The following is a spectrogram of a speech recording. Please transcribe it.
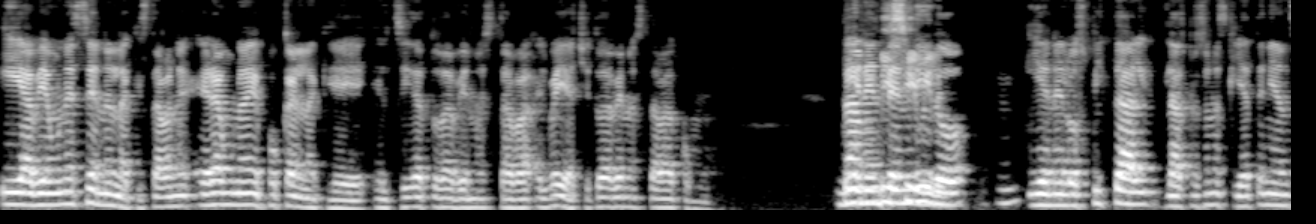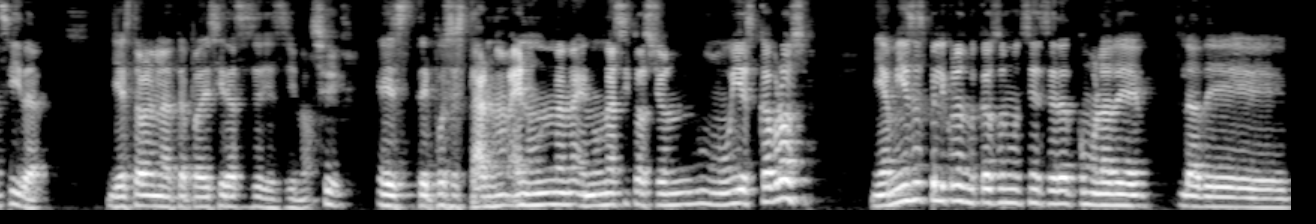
Y había una escena en la que estaban, era una época en la que el SIDA todavía no estaba, el VIH todavía no estaba como bien Tan entendido. Y en el hospital, las personas que ya tenían SIDA, ya estaban en la etapa de SIDA, sí, sí, ¿no? Sí. Este, pues están en una, en una situación muy escabrosa. Y a mí esas películas me causan mucha ansiedad, como la de, la de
